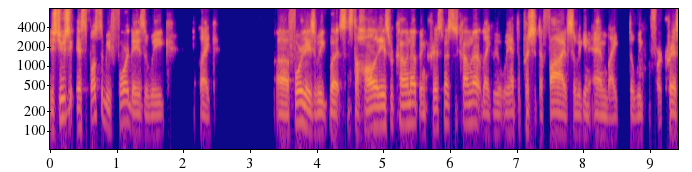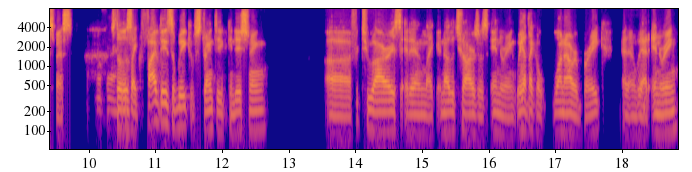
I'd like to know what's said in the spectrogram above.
It's usually it's supposed to be four days a week, like uh, four days a week. But since the holidays were coming up and Christmas was coming up, like we, we had to push it to five so we can end like the week before Christmas. Okay. So it was like five days a week of strength and conditioning uh, for two hours, and then like another two hours was in ring. We had like a one hour break, and then we had in ring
